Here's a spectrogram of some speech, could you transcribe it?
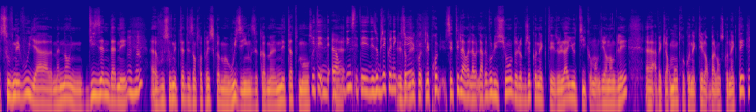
Souvenez-vous, il y a maintenant une dizaine d'années, mm-hmm. vous vous souvenez peut-être des entreprises comme Weezings, comme Netatmo. Qui était, alors Weezings, c'était des objets connectés. Les objets, les c'était la, la, la, révolution de l'objet connecté, de l'IoT comme on dit en anglais, avec leurs montres connectées, leurs balances connectées. Mm.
